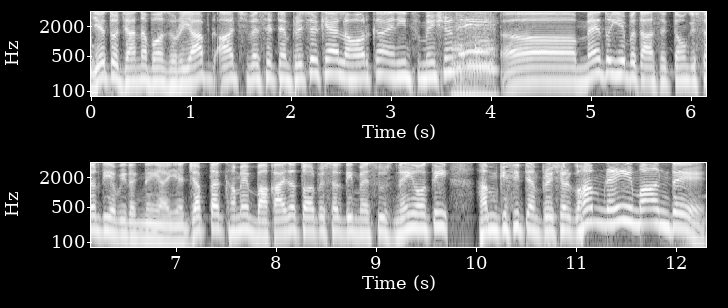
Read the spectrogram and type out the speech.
ये तो जानना बहुत ज़रूरी है। आप आज वैसे टेम्परेचर क्या है, लाहौर का? एनी इन्फॉर्मेशन मैं तो ये बता सकता हूँ कि सर्दी अभी तक नहीं आई है। जब तक हमें बाकायदा तौर पे सर्दी महसूस नहीं होती, हम किसी टेम्परेचर को, हम नहीं मानते।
